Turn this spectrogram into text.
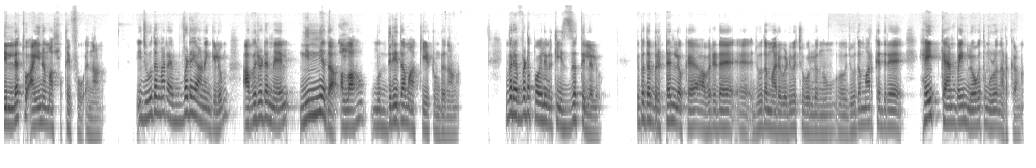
ദില്ലത്തു ഐനമ സുഖിഫു എന്നാണ്. ഈ ജൂതന്മാർ എവിടെയാണെങ്കിലും അവരുടെ മേൽ നിന്ദ്യത അള്ളാഹു മുദ്രിതമാക്കിയിട്ടുണ്ട് എന്നാണ്. ഇവരെവിടെ പോയാലും ഇവർക്ക് ഇജ്ജത്തില്ലല്ലോ ഇപ്പോൾ ദ ബ്രിട്ടനിലൊക്കെ അവരുടെ ജൂതന്മാരെ വെടിവെച്ച് കൊല്ലുന്നു. ജൂതന്മാർക്കെതിരെ ഹെയ്റ്റ് ക്യാമ്പയിൻ ലോകത്ത് മുഴുവൻ നടക്കുകയാണ്.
